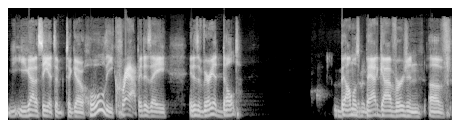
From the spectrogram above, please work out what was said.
you got to see it to to go holy crap it is a it is a very adult almost bad guy version of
